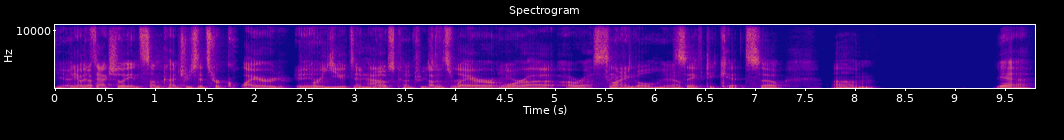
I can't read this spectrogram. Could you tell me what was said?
yeah, you know, it's actually in some countries it's required it for you to in have most countries a flare yeah. or a or a safety, triangle yeah. safety kit. So, um, yeah,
